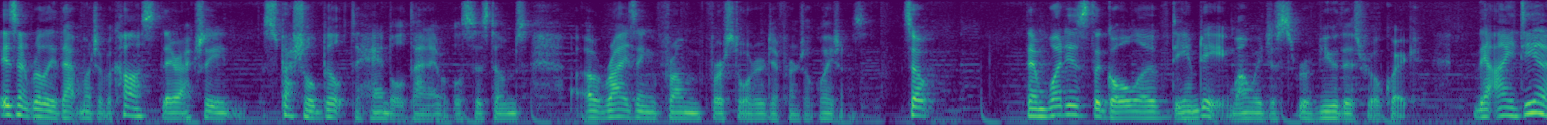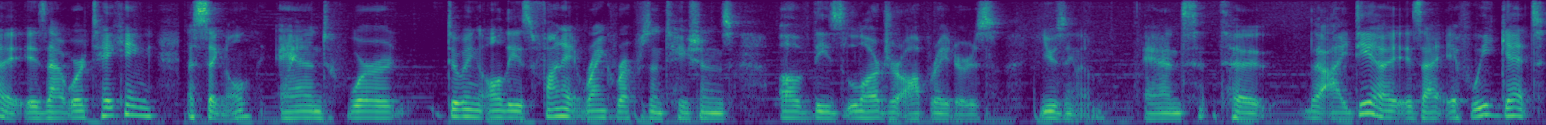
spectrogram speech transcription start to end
isn't really that much of a cost. They're actually special built to handle dynamical systems arising from first order differential equations. So then what is the goal of DMD? Why don't we just review this real quick? The idea is that we're taking a signal and we're doing all these finite rank representations of these larger operators using them. And the, the idea is that if we get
